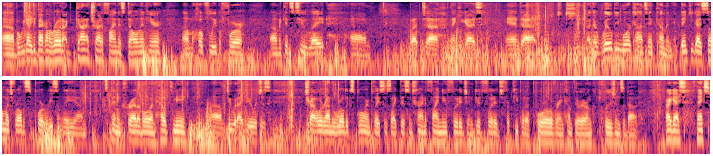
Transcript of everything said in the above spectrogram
Uh, but we got to get back on the road. I got to try to find this dolmen here, um, hopefully before um, it gets too late. Um, but uh, thank you guys and uh, there will be more content coming. And thank you guys so much for all the support recently. Um, it's been incredible and helped me um, do what I do, which is travel around the world exploring places like this and trying to find new footage and good footage for people to pour over and come to their own conclusions about. All right, guys, thanks.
